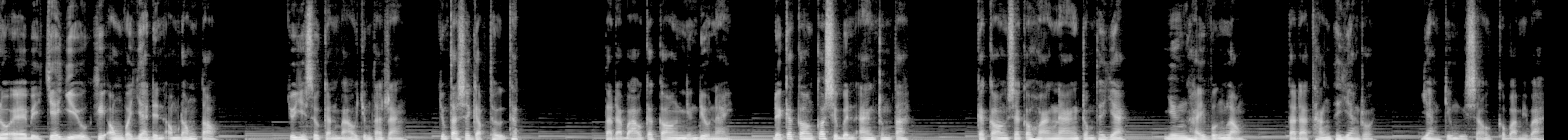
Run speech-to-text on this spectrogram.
Noe bị chế giễu khi ông và gia đình ông đóng tàu. Chúa Giêsu cảnh báo chúng ta rằng chúng ta sẽ gặp thử thách. Ta đã bảo các con những điều này để các con có sự bình an trong ta. Các con sẽ có hoạn nạn trong thế gian, nhưng hãy vững lòng, ta đã thắng thế gian rồi. Giăng chương 16 câu 33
